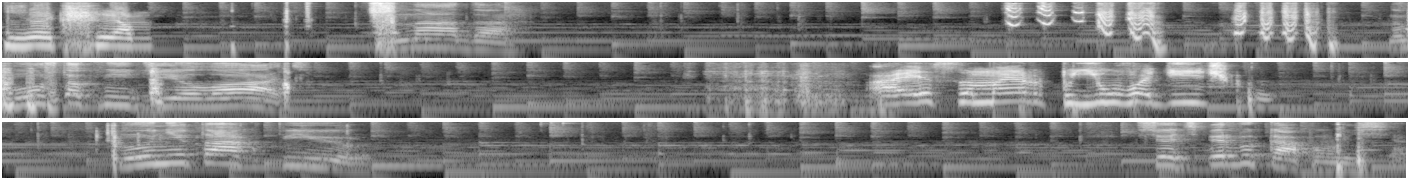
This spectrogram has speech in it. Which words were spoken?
Зачем? Надо. Ну можешь так не делать. АСМР пью водичку. Ну не так пью. Все, теперь выкапывайся.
